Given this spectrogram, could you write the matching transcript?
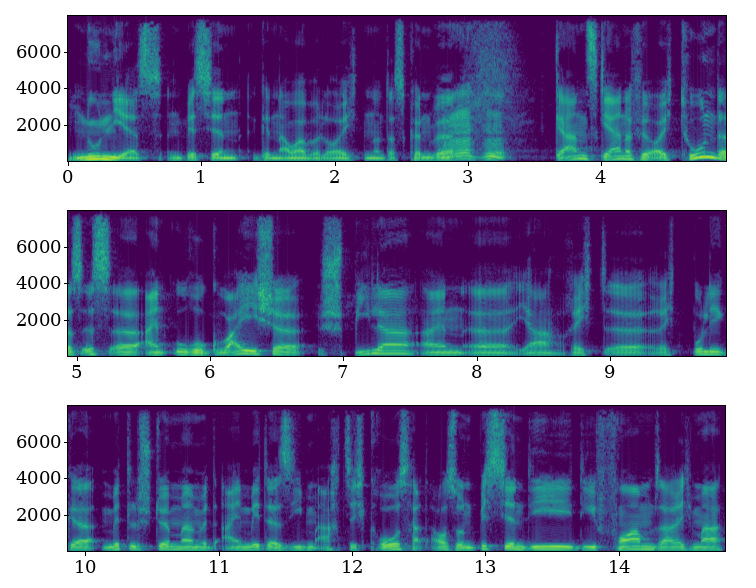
Nunez ein bisschen genauer beleuchten und das können wir mhm ganz gerne für euch tun. Das ist äh, ein uruguayischer Spieler, ein äh, ja recht äh, recht bulliger Mittelstürmer mit 1,87 Meter groß, hat auch so ein bisschen die die Form, sage ich mal,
